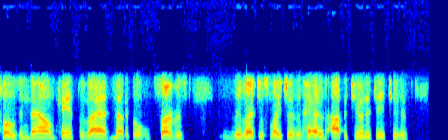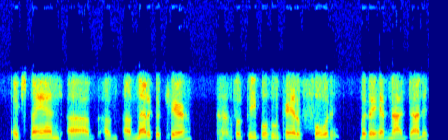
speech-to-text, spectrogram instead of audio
closing down, can't provide medical service. The legislature has had an opportunity to expand uh, medical care for people who can't afford it, but they have not done it.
